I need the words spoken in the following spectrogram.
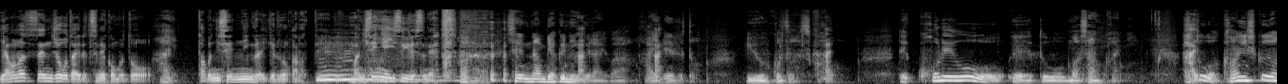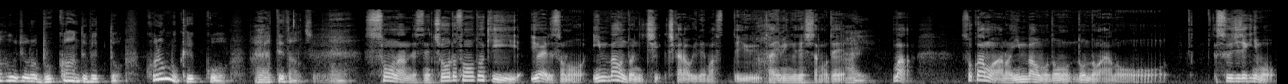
山手線状態で詰め込むと、はい多分2000人ぐらいいけるのかなっていう。まあ、2000人は言い過ぎですね。はいはい千何百人ぐらいは入れるということですか？はいで、これを、えっ、と、まあ、傘下に。はいあとは、簡易宿泊所のブックベッド。これも結構流行ってたんですよね。そうなんですね。ちょうどその時、いわゆるその、インバウンドにち力を入れますっていうタイミングでしたので、はいまあ、そこはもうあの、インバウンドどんどんどんどんあの、数字的にも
